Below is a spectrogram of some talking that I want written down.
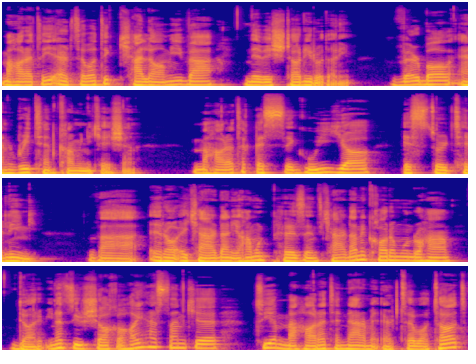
مهارت های ارتباط کلامی و نوشتاری رو داریم. Verbal and written communication. مهارت قصه یا storytelling و ارائه کردن یا همون پرزنت کردن کارمون رو هم داریم. اینا زیر شاخه هایی هستن که توی مهارت نرم ارتباطات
